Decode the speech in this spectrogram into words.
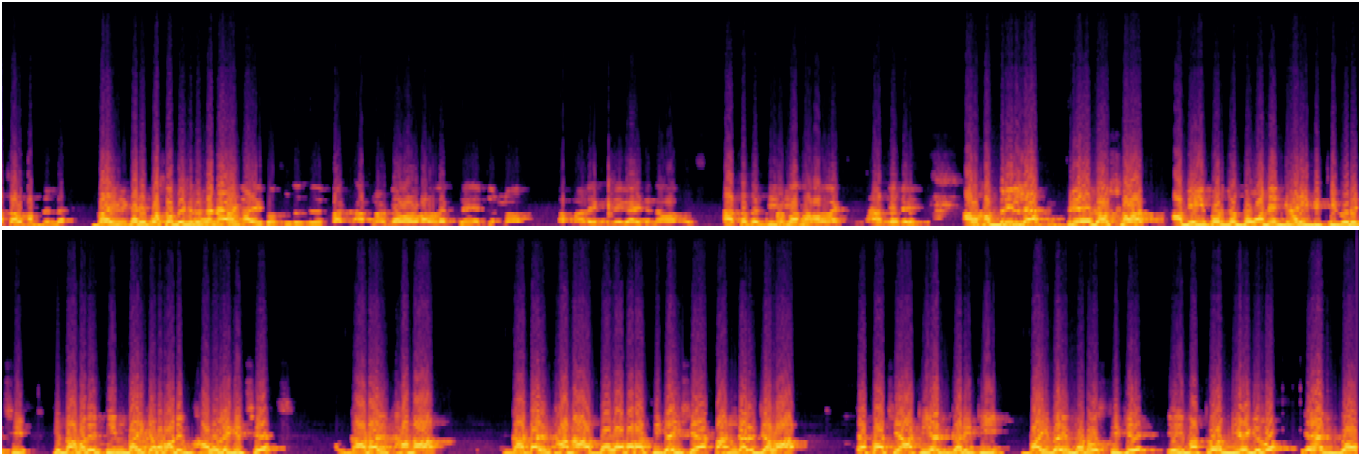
আচ্ছা আলহামদুলিল্লাহ। ভাই গাড়ি পছন্দ হয়েছে তাই না? ভাই? গাড়ি পছন্দ হয়েছে বাট আপনার ব্যবহার ভালো লাগছে এর জন্য আপনার এখান থেকে গাড়িটা নেওয়া হয়েছে। আচ্ছা আচ্ছা জি জি, কথা ভালো লাগছে আচ্ছা আচ্ছা। আলহামদুলিল্লাহ প্রিয় দর্শক আমি এই পর্যন্ত অনেক গাড়ি বিক্রি করেছি কিন্তু আমার এই তিন বাইক আমার অনেক ভালো লেগেছে। গাডাইল থানা গাডাইল থানা দলামারা তিগাইশা টাঙ্গাইল জেলা অ্যাপাচি আটিয়াট গাড়িটি বাই বাই মোটরস থেকে এইমাত্র নিয়ে গেল, একদম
